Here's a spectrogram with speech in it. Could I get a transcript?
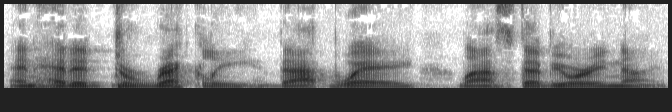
and headed directly that way last February 9th.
